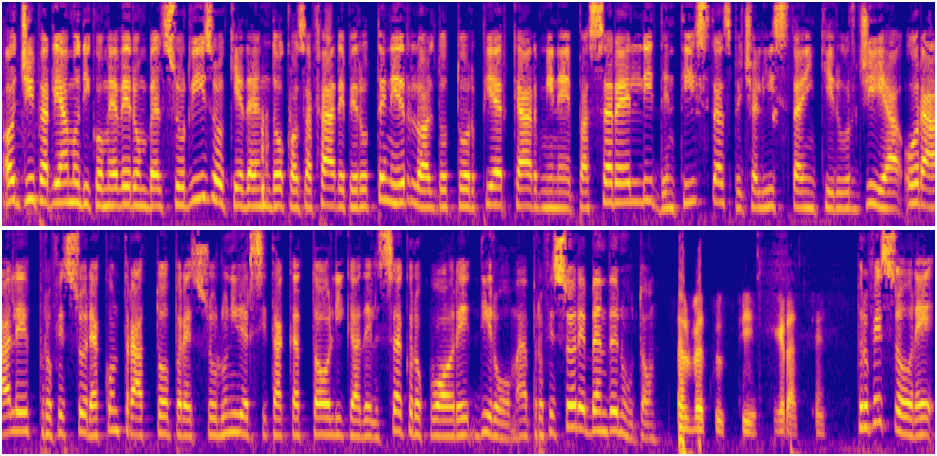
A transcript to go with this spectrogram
Oggi parliamo di come avere un bel sorriso chiedendo cosa fare per ottenerlo al dottor Pier Carmine Passarelli, dentista, specialista in chirurgia orale, professore a contratto presso l'Università Cattolica del Sacro Cuore di Roma. Professore, benvenuto. Salve a tutti, grazie. Professore,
